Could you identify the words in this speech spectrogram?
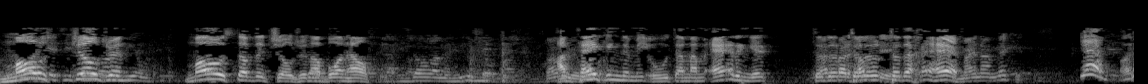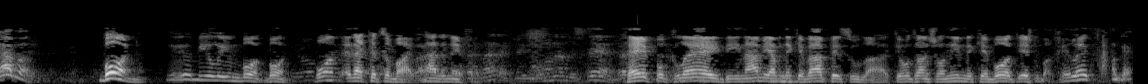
Most children, most of the children are born healthy. the- He's going on the news. I'm taking the miut and I'm adding it to the to the, to the half. Might not make it. Yeah, whatever. Born, million born, born, born that could survive, not an infant. Tepuk lei dinami av nekeva pesula. Tiontan shonim nekevot yesh בה חלק. Okay.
